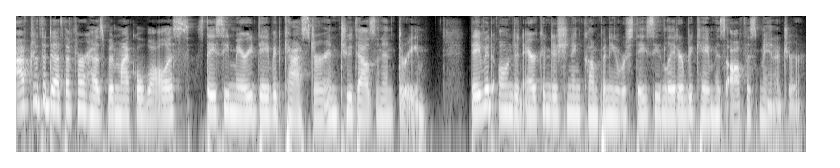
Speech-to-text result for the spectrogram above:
After the death of her husband, Michael Wallace, Stacey married David Castor in 2003. David owned an air conditioning company where Stacey later became his office manager.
